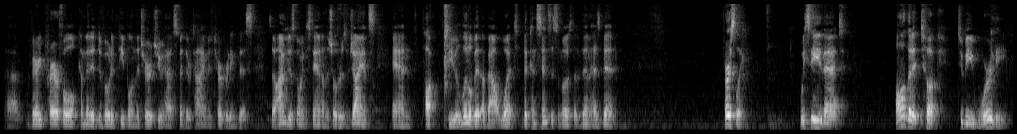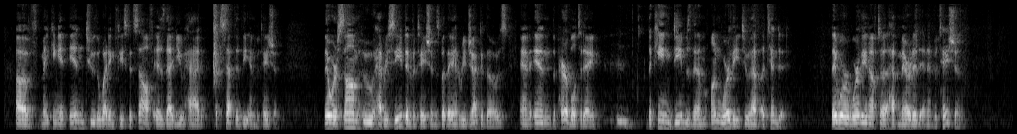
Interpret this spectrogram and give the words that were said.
uh, very prayerful, committed, devoted people in the church who have spent their time interpreting this. So, I'm just going to stand on the shoulders of giants and talk to you a little bit about what the consensus of most of them has been. Firstly, we see that all that it took to be worthy of making it into the wedding feast itself is that you had accepted the invitation. There were some who had received invitations, but they had rejected those. And in the parable today, the king deems them unworthy to have attended. They were worthy enough to have merited an invitation,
